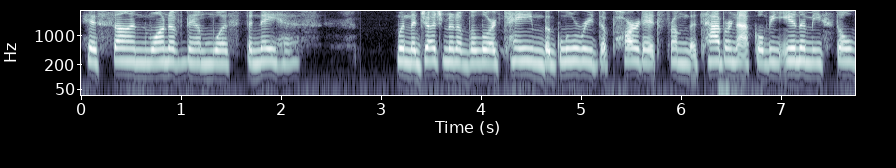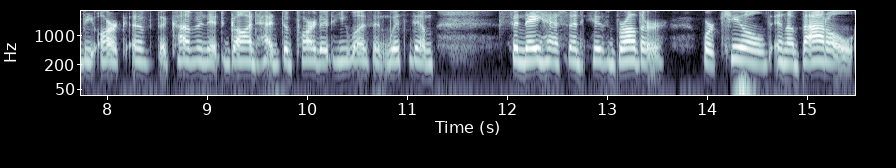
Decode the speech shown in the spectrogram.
His son, one of them, was Phinehas. When the judgment of the Lord came, the glory departed from the tabernacle. The enemy stole the ark of the covenant. God had departed, he wasn't with them. Phinehas and his brother were killed in a battle,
